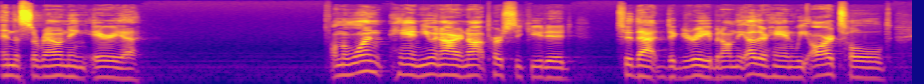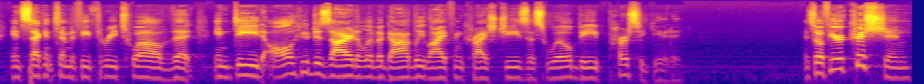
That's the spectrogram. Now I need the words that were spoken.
and the surrounding area. On the one hand, you and I are not persecuted to that degree, but on the other hand, we are told in 2 Timothy 3:12 that indeed all who desire to live a godly life in Christ Jesus will be persecuted. And so if you're a Christian,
